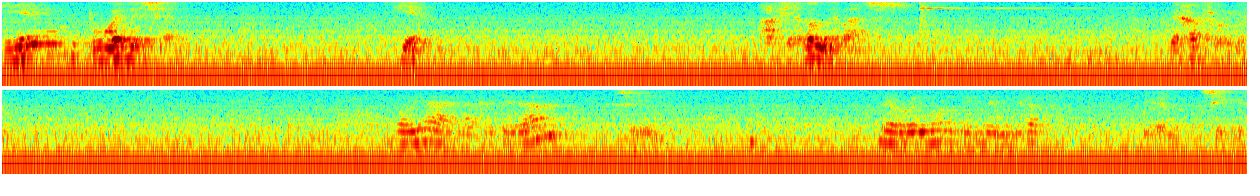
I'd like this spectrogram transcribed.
¿Quién puede ser? ¿Quién? ¿Hacia dónde vas? Deja fluir. Voy a la catedral, Sí, pero vengo desde mi casa. bien, sigue.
